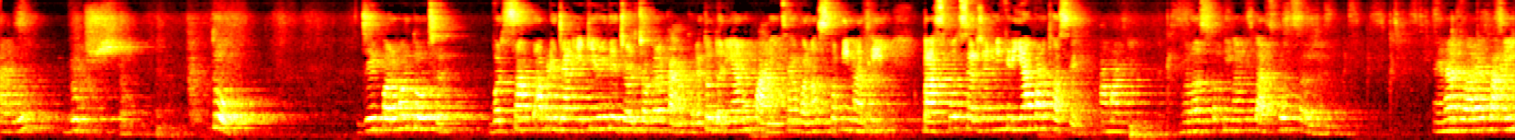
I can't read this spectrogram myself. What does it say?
આપણું વૃક્ષ તો જે પર્વતો છે, વરસાદ આપણે જાણીએ કેવી રીતે જળચક્ર કામ કરે, તો દરિયાનું પાણી છે, વનસ્પતિમાંથી બાષ્પોત્સર્જનની ક્રિયા પણ થશે આમાંથી. વનસ્પતિમાંથી બાષ્પોત્સર્જન. એના દ્વારા પાણી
